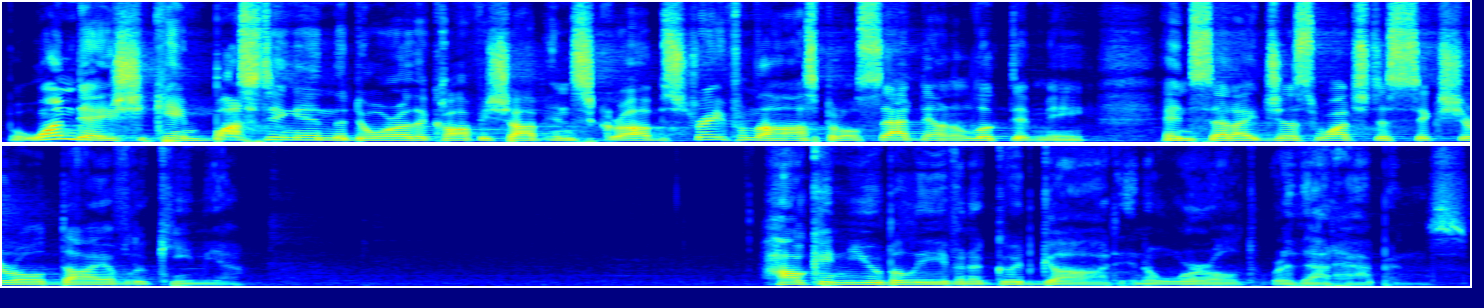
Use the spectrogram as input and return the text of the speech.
But one day she came busting in the door of the coffee shop in scrubs, straight from the hospital, sat down and looked at me and said, I just watched a six year old die of leukemia. How can you believe in a good God in a world where that happens?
